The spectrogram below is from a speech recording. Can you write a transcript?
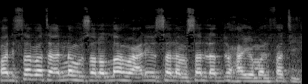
قد ثبت أنه صلى الله عليه وسلم صلى الضحى يوم الفتح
